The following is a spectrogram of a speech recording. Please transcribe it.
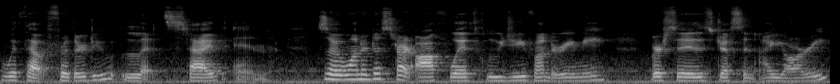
without further ado, let's dive in. So, I wanted to start off with Luigi Vendramini versus Jessin Ayari.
